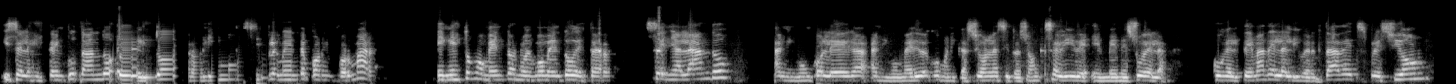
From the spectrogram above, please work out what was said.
y se les está imputando el delito de terrorismo simplemente por informar. En estos momentos no es momento de estar señalando a ningún colega, a ningún medio de comunicación la situación que se vive en Venezuela con el tema de la libertad de expresión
